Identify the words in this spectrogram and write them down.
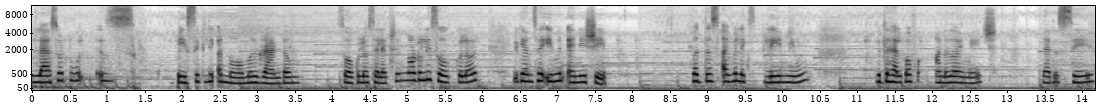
lasso tool is basically a normal random circular selection. Not only circular you can say even any shape. But this I will explain you with the help of another image. Let us say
